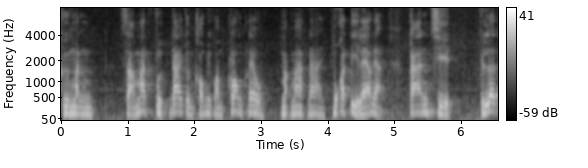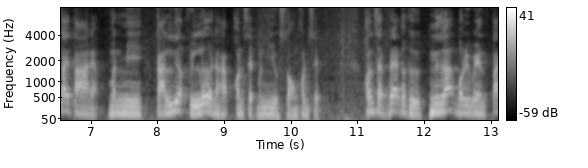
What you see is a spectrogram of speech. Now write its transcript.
คือมันสามารถฝึกได้จนเขามีความคล่องแคล่ว มาก ๆได้ ปกติแล้วเนี่ยการฉีดฟิลเลอร์ใต้ตาเนี่ยมันมีการเลือกฟิลเลอร์นะครับคอนเซปต์มันมีอยู่2คอนเซปต์คอนเซปต์แรกก็คือเนื้อบริเวณใต้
